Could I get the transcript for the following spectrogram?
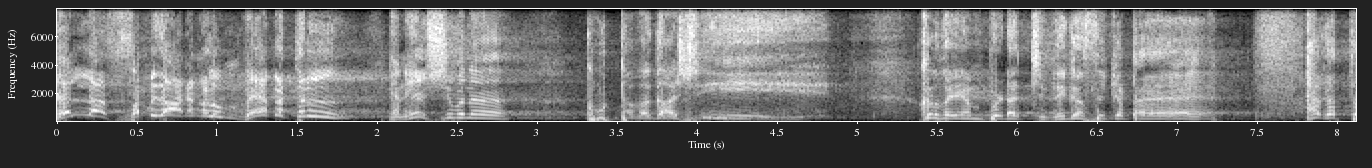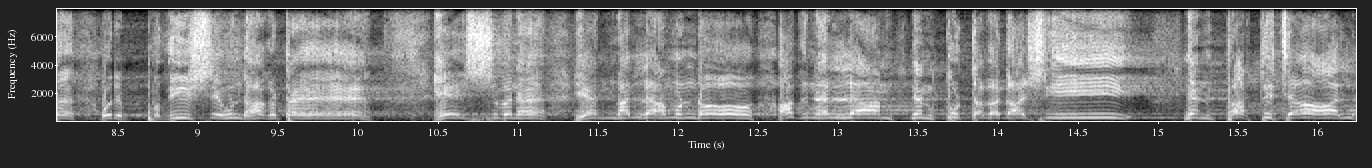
എല്ലാ സംവിധാനങ്ങളും വേഗത്തിൽ ഞാൻ യേശുവിന് കൂട്ടവകാശി. ഹൃദയം പിടച്ച് വികസിക്കട്ടെ. അകത്ത് ഒരു പ്രതീക്ഷ ഉണ്ടാകട്ടെ. യേശുവിന് എന്നെല്ലാം ഉണ്ടോ അതിനെല്ലാം ഞാൻ കൂട്ടവകാശി. ഞാൻ പ്രാർത്ഥിച്ചാൽ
